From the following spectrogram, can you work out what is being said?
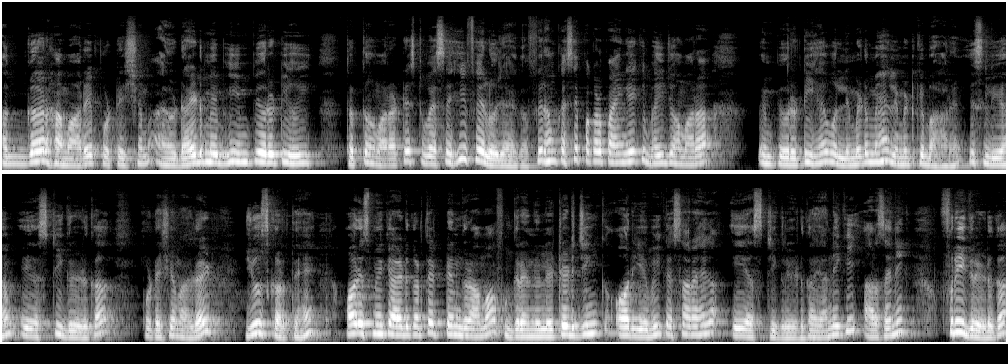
अगर हमारे पोटेशियम आयोडाइड में भी इम्प्योरिटी हुई, तब तो हमारा टेस्ट वैसे ही फेल हो जाएगा। फिर हम कैसे पकड़ पाएँगे कि भाई जो हमारा इम्प्योरिटी है, वो लिमिट में है लिमिट के बाहर है। इसलिए हम एएसटी ग्रेड का पोटेशियम आयोडाइड यूज़ करते हैं। और इसमें क्या ऐड करते हैं? Ten gram of granulated zinc और ये भी कैसा रहेगा? एएसटी ग्रेड का, यानी कि आर्सेनिक फ्री ग्रेड का।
